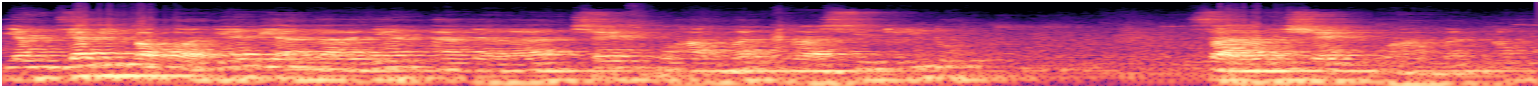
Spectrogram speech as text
Yang jadi tokohnya di antaranya adalah Syekh Muhammad Rashid Ridho, salam Syekh Muhammad Abdul.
